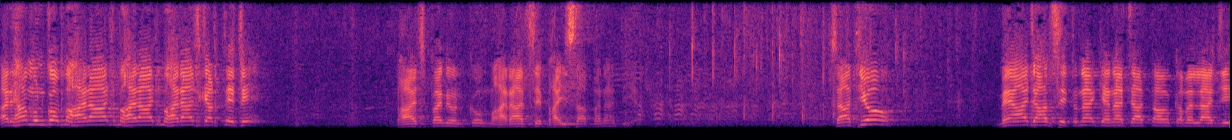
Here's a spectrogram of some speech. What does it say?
अरे हम उनको महाराज महाराज महाराज करते थे। भाजपा ने उनको महाराज से भाई साहब बना दिया। साथियों मैं आज आपसे इतना कहना चाहता हूँ कमलनाथ जी।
